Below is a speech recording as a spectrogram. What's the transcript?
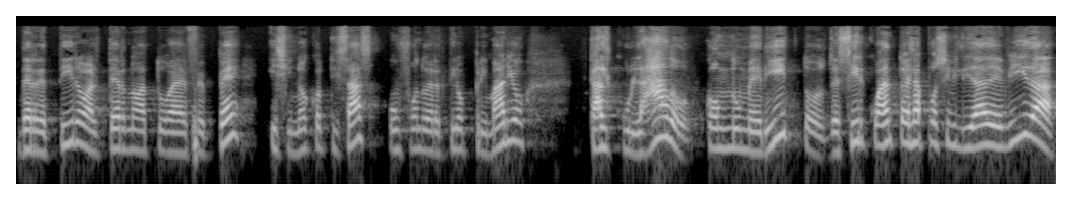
de retiro alterno a tu AFP y si no cotizas, un fondo de retiro primario calculado, con numeritos, decir cuánto es la posibilidad de vida,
